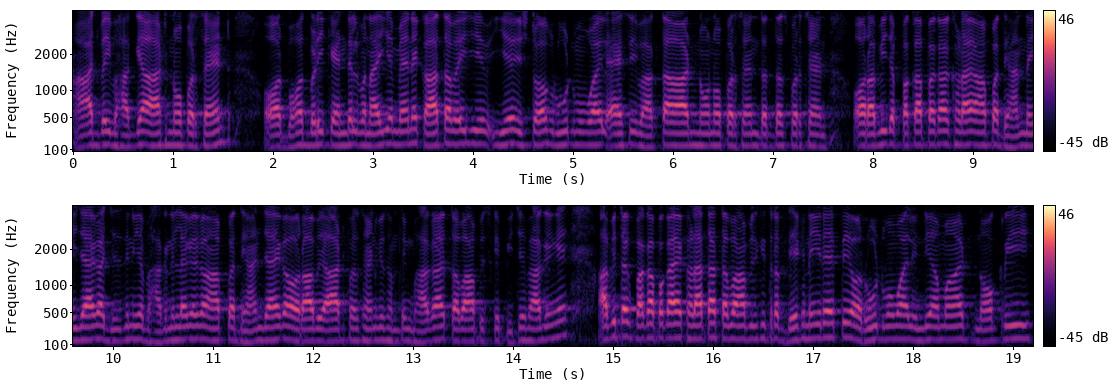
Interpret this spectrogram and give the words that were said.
आज भाई भाग गया आठ नौ परसेंट और बहुत बड़ी कैंडल बनाई है। मैंने कहा था भाई, ये ये स्टॉक रूट मोबाइल ऐसे ही भागता, आठ नौ नौ परसेंट, दस दस परसेंट और अभी जब पका पका खड़ा है आपका ध्यान नहीं जाएगा। जिस दिन ये भागने लगेगा, आपका ध्यान जाएगा और आप आठ परसेंट के समथिंग भागा है, तब आप इसके पीछे भागेंगे। अभी तक पका पकाया खड़ा था, तब आप इसकी तरफ़ देख नहीं रहे और रूट मोबाइल इंडिया मार्ट नौकरी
